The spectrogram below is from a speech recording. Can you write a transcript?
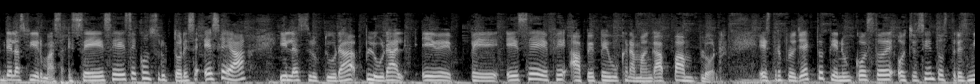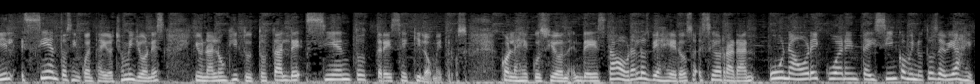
de las firmas CSS Constructores SA y la estructura plural EPSF APP Bucaramanga-Pamplona. Este proyecto tiene un costo de 803.158 millones y una longitud total de 113 kilómetros. Con la ejecución de esta obra, los viajeros se ahorrarán una hora y 45 minutos de viaje.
